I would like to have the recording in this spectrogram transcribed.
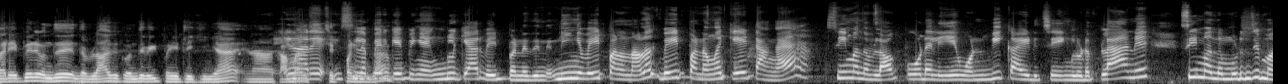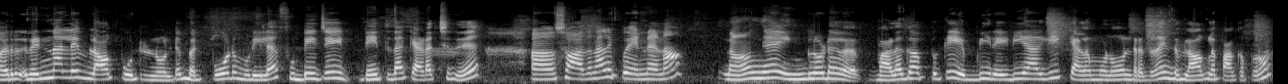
நிறைய பேர் வந்து இந்த விளாகுக்கு வந்து வெயிட் பண்ணிட்டு இருக்கீங்க சில பேர் கேட்பீங்க உங்களுக்கு யார் வெயிட் பண்ணுதுன்னு நீங்க வெயிட் பண்ணனாலும் வெயிட் பண்ணவங்க கேட்டாங்க. சீமந்தம் vlog போடலையே. ஒன் வீக் ஆயிடுச்சு. எங்களோட பிளானு சீமந்தம் முடிஞ்சு மறு ரெண்டு நாள்லேயே vlog போட்டுருணுன்ட்டு பட் போட முடியல. ஃபுட்டேஜே நேற்று தான் கிடச்சிது. ஸோ அதனால் இப்போ என்னென்னா நாங்கள் எங்களோட வளகாப்புக்கு எப்படி ரெடியாகி கிளம்பணுன்றது தான் இந்த vlogல பார்க்க போகிறோம்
